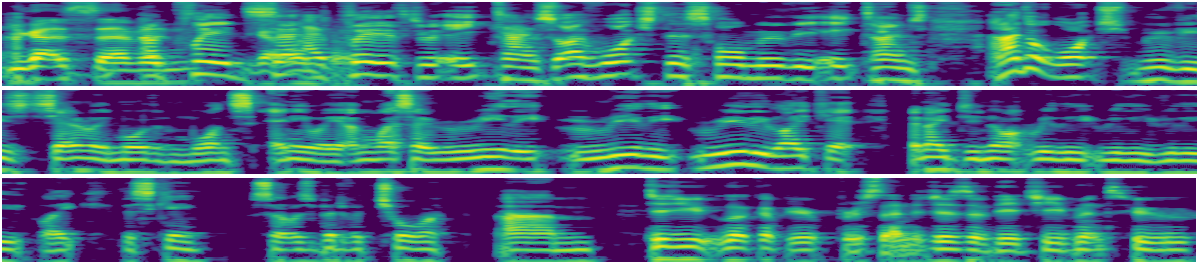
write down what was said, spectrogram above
you got seven. I played se- I choice. played it through eight times, so I've watched this whole movie eight times, and I don't watch movies generally more than once anyway, unless I really, really, really like it, and I do not really, really, really like this game, so it was a bit of a chore. Um, Did you look up your percentages of the achievements? Who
